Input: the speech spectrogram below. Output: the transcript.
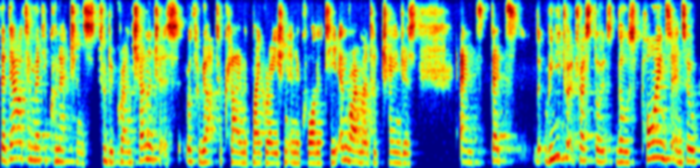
that there are thematic connections to the grand challenges with regard to climate migration, inequality, environmental changes, and that we need to address those, those points and so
